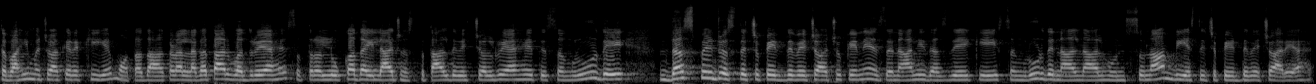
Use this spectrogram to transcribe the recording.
ਤਬਾਹੀ ਮਚਾ ਕੇ ਰੱਖੀ ਹੈ। ਮੌਤਾਂ ਦਾ ਆંકੜਾ ਲਗਾਤਾਰ ਵਧ ਰਿਹਾ ਹੈ। 17 ਲੋਕਾਂ ਦਾ ਇਲਾਜ ਹਸਪਤਾਲ ਦੇ ਵਿੱਚ ਚੱਲ ਰਿਹਾ ਹੈ ਤੇ ਸੰਗਰੂਰ ਦੇ 10 ਪਿੰਡ ਇਸ ਦੇ ਚਪੇਟ ਦੇ ਵਿੱਚ ਆ ਚੁੱਕੇ ਨੇ। ਇਸ ਦੇ ਨਾਲ ਹੀ ਦੱਸਦੇ ਕਿ ਸੰਗਰੂਰ ਦੇ ਨਾਲ ਨਾਲ ਹੁਣ ਸੁਨਾਮ ਵੀ ਇਸ ਦੀ ਚਪੇਟ ਦੇ ਵਿੱਚ ਆ ਰਿਹਾ ਹੈ।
